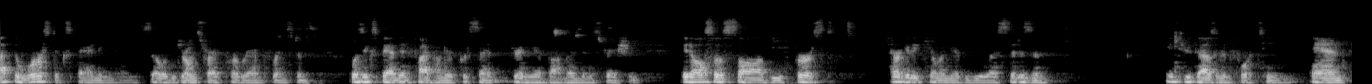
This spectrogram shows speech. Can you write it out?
At the worst, expanding them. So the drone strike program, for instance, was expanded 500% during the Obama administration. It also saw the first targeted killing of a U.S. citizen in 2014 and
